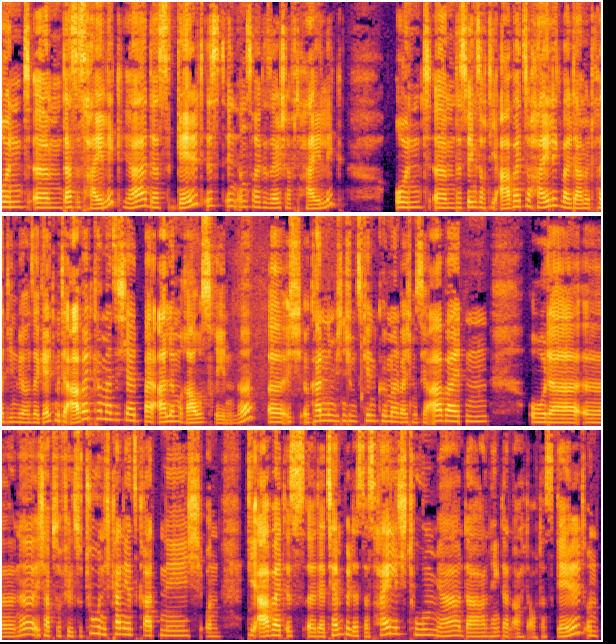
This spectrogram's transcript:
Und ähm, das ist heilig, ja. Das Geld ist in unserer Gesellschaft heilig. Und ähm, deswegen ist auch die Arbeit so heilig, weil damit verdienen wir unser Geld. Mit der Arbeit kann man sich ja bei allem rausreden. Ne? Äh, ich kann mich nicht ums Kind kümmern, weil ich muss ja arbeiten oder äh, ne, ich habe so viel zu tun, ich kann jetzt gerade nicht und die Arbeit ist äh, der Tempel, das ist das Heiligtum, ja, daran hängt dann halt auch das Geld und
